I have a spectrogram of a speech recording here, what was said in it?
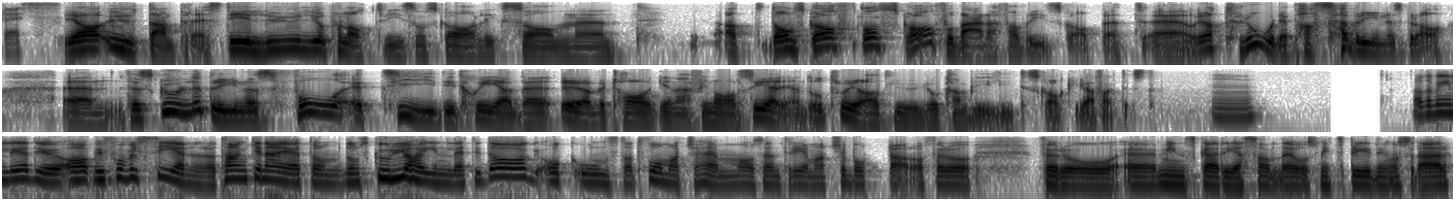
press. Ja, utan press. Det är Luleå på något vis som ska liksom eh, att de ska, de ska få bära favoritskapet eh, och jag tror det passar Brynäs bra. Eh, för skulle Brynäs få ett tidigt skede övertag i den här finalserien, då tror jag att Luleå kan bli lite skakiga faktiskt. Mm. Ja, de inleder ju. Ja, vi får väl se nu då. Tanken är ju att de, de skulle ha inlett idag och onsdag två matcher hemma och sen tre matcher borta då, för att, för att eh, minska resande och smittspridning och sådär.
